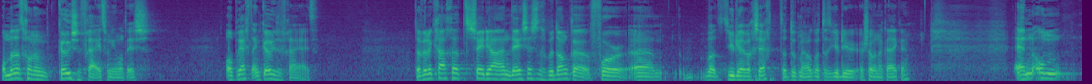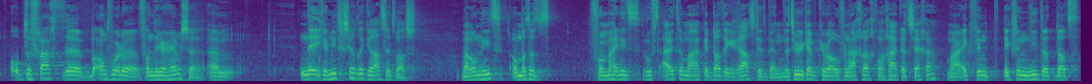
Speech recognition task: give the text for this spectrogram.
Omdat het gewoon een keuzevrijheid van iemand is. Oprecht en keuzevrijheid. Dan wil ik graag het CDA en D60 bedanken voor uh, wat jullie hebben gezegd. Dat doet mij ook wat dat jullie er zo naar kijken. En om op de vraag te beantwoorden van de heer Hemsen. Um, nee, ik heb niet gezegd dat ik raadslid was. Waarom niet? Omdat het voor mij niet hoeft uit te maken dat ik raadslid ben. Natuurlijk heb ik er wel over nagedacht van ga ik dat zeggen. Maar ik vind, ik vind niet dat dat...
